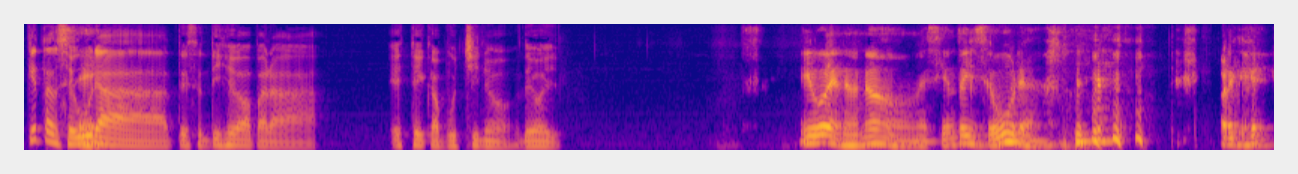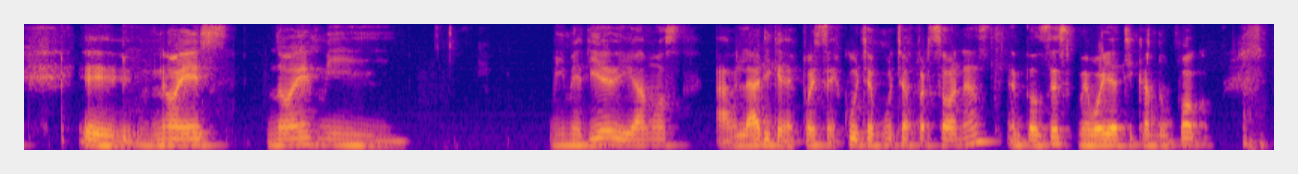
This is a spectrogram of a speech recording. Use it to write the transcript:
¿Qué tan segura te sentís, Eva, para este capuchino de hoy? Y bueno, no, me siento insegura. Porque eh, no es, no es mi, mi métier, digamos, hablar y que después se escuchen muchas personas, entonces me voy achicando un poco.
